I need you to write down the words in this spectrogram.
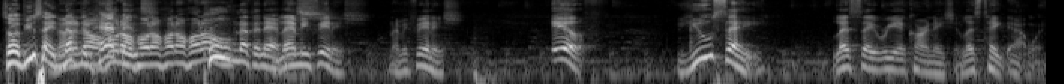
So if you say No, no, nothing no. happens, Hold on, hold on, hold on, hold on. prove nothing happens. Let me finish. Let me finish. If you say, let's say reincarnation, let's take that one.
